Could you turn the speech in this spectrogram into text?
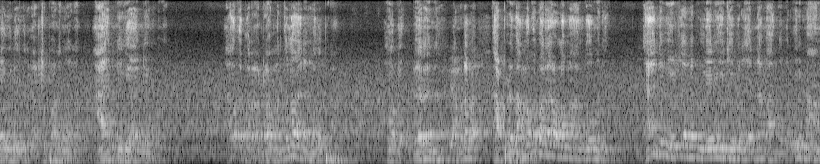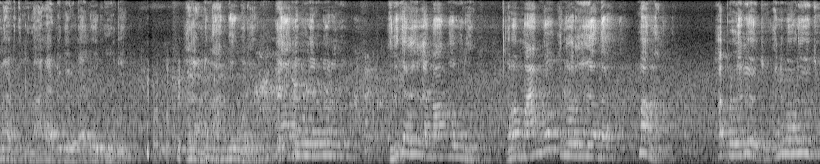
ഇവിടെ ഇങ്ങനെ കഷ്ടപ്പാടെന്ന് പറയാം ആയിരം രൂപ ആയിരം രൂപ അതൊക്കെ പറ കേട്ടോ. അങ്ങനത്തെ കാര്യങ്ങളൊക്കെ പറ. ഓക്കെ. വേറെ എന്നാ? നമ്മുടെ അപ്പോഴും നമുക്ക് പറയാനുള്ള മാങ്കവും മതി. ഞാൻ എന്റെ വീട്ടിൽ എന്റെ പിള്ളേർ ചോദിച്ചപ്പോൾ എന്നാ മാങ്കോ പറയും ഒരു മാങ്ങ എടുത്തിട്ട് നാലായിട്ട് പേരുടെ അതിൽ ഒരു മുറി അതാണ് മാങ്കവും മുറി ഞാൻ എന്റെ പിള്ളേരോട് പറഞ്ഞു എനിക്കറിയില്ല മാങ്കവും മുറി അപ്പം മാങ്കോ എന്ന് പറഞ്ഞത് എന്താ? മാങ്ങ. ആ പിള്ളേർ ചോദിച്ചു എന്റെ മോൾ ചോദിച്ചു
